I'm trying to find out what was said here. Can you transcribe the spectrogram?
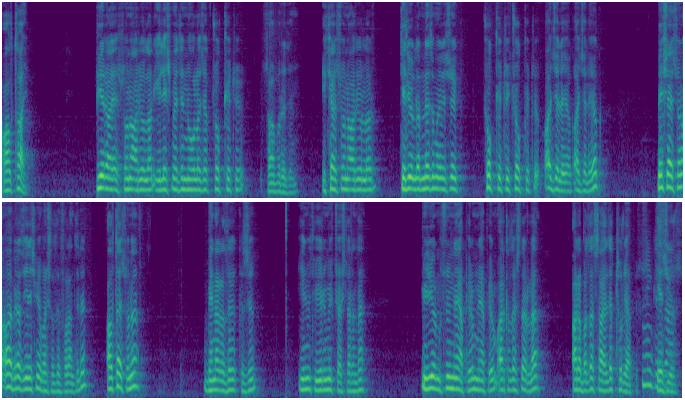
6 ay. Bir ay sonra arıyorlar iyileşmedi ne olacak çok kötü. Sabır edin. İki ay sonra arıyorlar. Geliyorlar ne zaman iyileşecek? Çok kötü çok kötü. Acele yok acele yok. Beş ay sonra Aa, biraz iyileşmeye başladı falan dediler. Altı ay sonra ben aradı kızı. 20-23 yaşlarında. Biliyor musunuz ne yapıyorum ne yapıyorum? Arkadaşlarla arabada sahilde tur yapıyoruz. Ne güzel. Geziyoruz.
